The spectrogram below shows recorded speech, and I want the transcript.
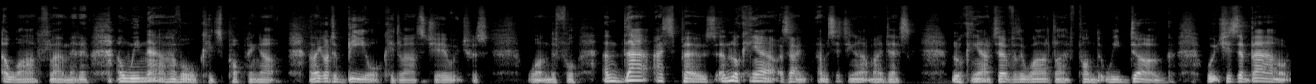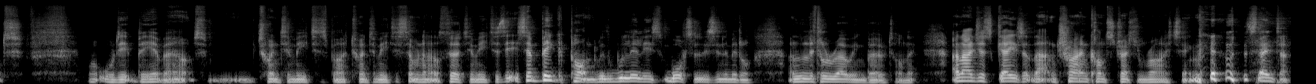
a wildflower meadow. And we now have orchids popping up, and I got a bee orchid last year, which was wonderful. And that, I suppose, and looking out as I, I'm sitting at my desk, looking out over the wildlife pond that we dug, which is about what would it be? About 20 meters by 20 meters something like 30 meters. It's a big pond with lilies water lilies in the middle and a little rowing boat on it. And i just gaze at that and try and concentrate on writing at the same time.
